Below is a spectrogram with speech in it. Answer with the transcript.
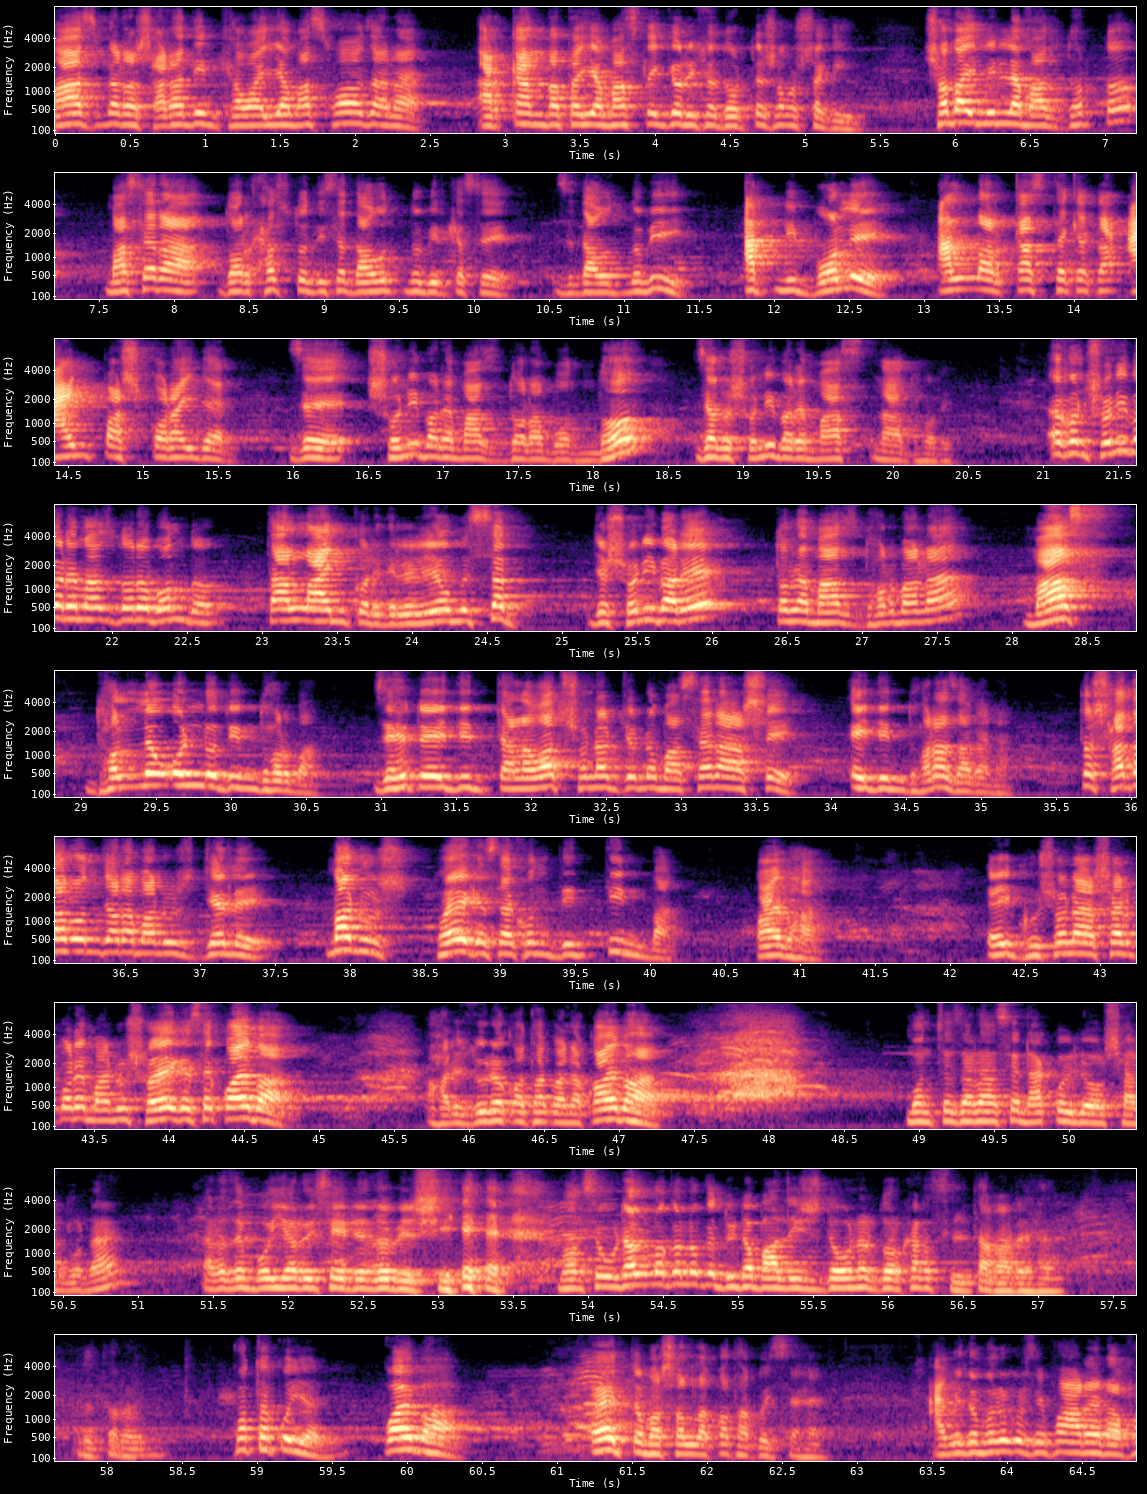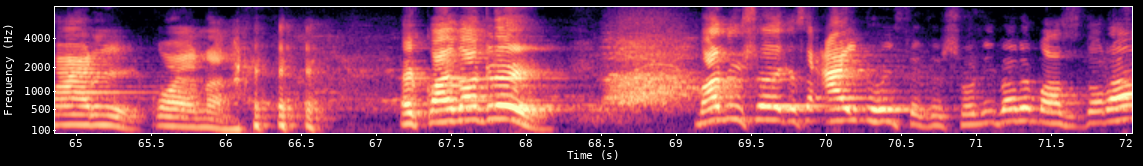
মাছ বেড়া সারাদিন খাওয়াইয়া মাছ পাওয়া যায় না? আর কান দাতাইয়া মাছ লেগে রয়েছে ধরতে সমস্যা কি? সবাই মিললে মাছ ধরতো। মাছেরা দরখাস্ত দিছে দাউদ নবীর কাছে যে, দাউদ নবী, আপনি বলে আল্লাহর কাছ থেকে একটা আইন পাশ করাই দেন যে, শনিবারে মাছ ধরা বন্ধ, যেন শনিবারে মাছ না ধরে। এখন শনিবারে মাছ ধরা বন্ধ তার লাইন করে দিলেন। যে শনিবারে তোমরা মাছ ধরবা না। মাছ ধরলেও অন্য দিন ধরবা। যেহেতু এই দিন তেলাওয়াত শোনার জন্য মাছেরা আসে, এই দিন ধরা যাবে না। তো সাধারণ যারা মানুষ জেলে, মানুষ হয়ে গেছে এখন দিন তিন ভাগ কয় ভাগ? এই ঘোষণা আসার পরে মানুষ হয়ে গেছে কয় ভাগ? আরে জোরে কথা কয় না, কয় ভাগ? মঞ্চে যারা আছে না কইলেও সারবো না। তারা যে বইয়া রয়েছে এটা তো বেশি। মঞ্চে উঠার লগে লগে দুইটা বালিশ দেওয়ানোর দরকার ছিল তারা রে হ্যাঁ তারা কথা কই আর? কয় ভাগ এই তো মাসাল্লাহ কথা কইছে হ্যাঁ। আমি তো মনে করছি পারে না পারে কয় না। কয় ভাগ রে? মানুষ হয়ে গেছে, আইন হয়েছে যে শনিবারে মাছ ধরা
